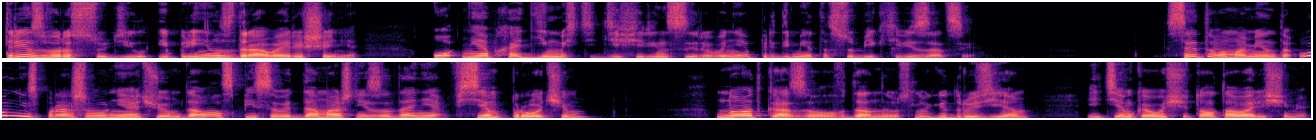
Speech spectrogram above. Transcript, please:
трезво рассудил и принял здравое решение о необходимости дифференцирования предмета субъективизации. С этого момента он не спрашивал ни о чем, давал списывать домашние задания всем прочим, но отказывал в данной услуге друзьям и тем, кого считал товарищами,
